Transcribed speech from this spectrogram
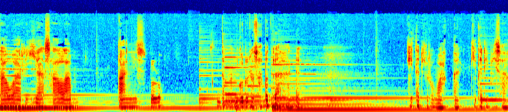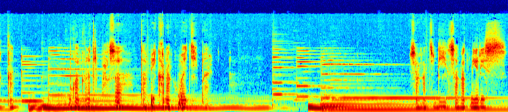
tawa ria salam tangis peluk. Dengan guru dan sahabat gak ada. Kita dirumahkan kita dipisahkan. Bukan karena terpaksa tapi karena kewajiban. Sangat sedih sangat miris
